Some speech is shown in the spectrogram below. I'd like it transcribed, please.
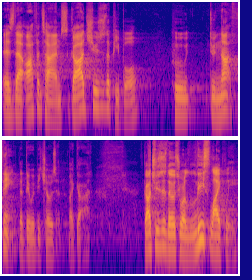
is that oftentimes God chooses the people who do not think that they would be chosen by God. God chooses those who are least likely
